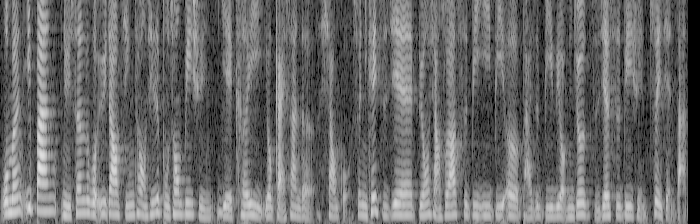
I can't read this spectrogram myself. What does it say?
我们一般女生如果遇到经痛，其实补充 B 群也可以有改善的效果，所以你可以直接不用想说要吃 B 一、B 二还是 B 六，你就直接吃 B 群最简单。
